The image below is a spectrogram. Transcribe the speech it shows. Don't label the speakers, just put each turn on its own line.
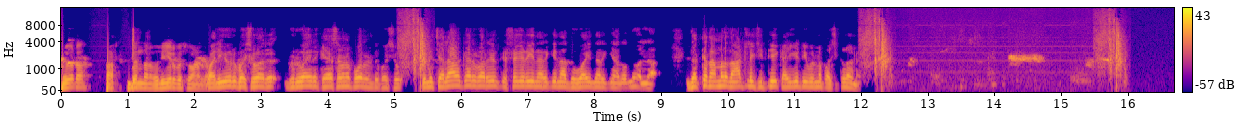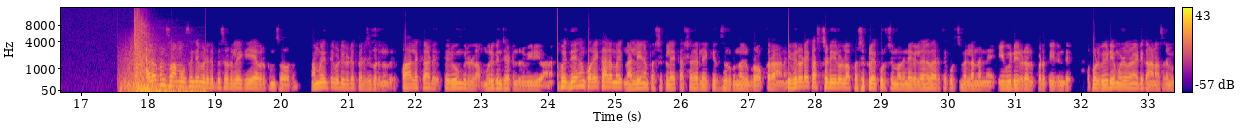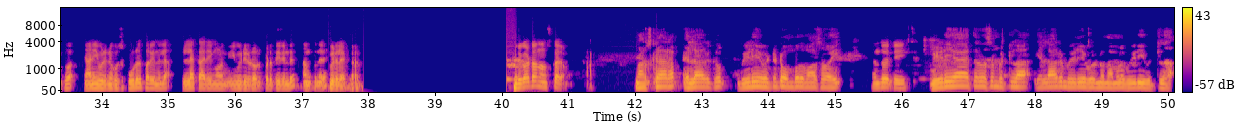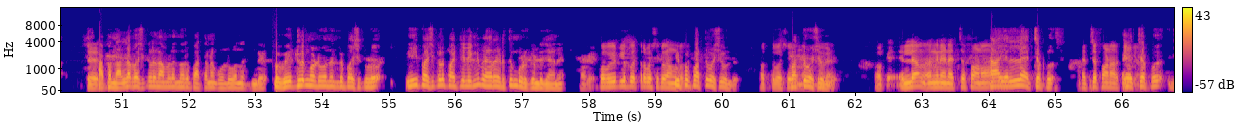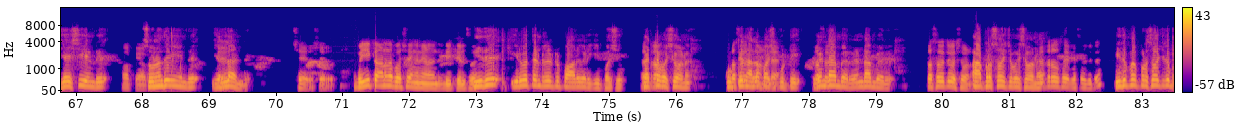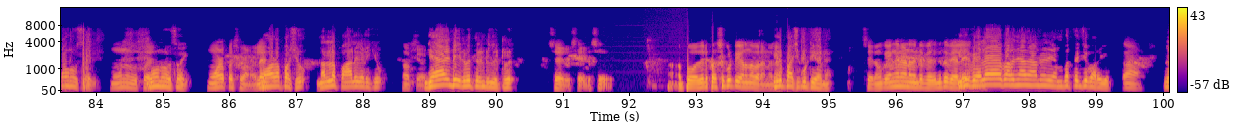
കേട്ടോ ആ. ഇതെന്താണ്? വലിയൊരു പശുവാണല്ലോ.
വലിയൊരു പശുവാറ് ഗുരുവായൂർ കേശവനെ പോലുണ്ട് പശു. പിന്നെ ചില ആൾക്കാർ പറയും കൃഷ്ണഗിരി നിറയ്ക്കുന്ന ദുബായി നിറയ്ക്കുന്ന അതൊന്നും അല്ല ഇതൊക്കെ നമ്മളെ നാട്ടിൽ ചുറ്റി കൈകെട്ടി വിടുന്ന പശുക്കളാണ്.
ഹലോ ഫ്രണ്ട്സ് സാമൂസിന്റെ മറ്റൊരു എപ്പിസോഡിലേക്ക് ഏവർക്കും സ്വാഗതം. നമ്മൾ ഇന്നത്തെ വീഡിയോയിലൂടെ പരിചയപ്പെടുന്നത് പാലക്കാട് പെരുവുമ്പിലുള്ള മുരുകൻ ചേട്ടന്റെ ഒരു വീഡിയോ ആണ്. അപ്പോൾ ഇദ്ദേഹം കുറെ കാലമായി നല്ലയിനം പശുക്കളെ കർഷകരിലേക്ക് എത്തിച്ചു കൊടുക്കുന്ന ഒരു ബ്രോക്കറാണ് ഇവരുടെ കസ്റ്റഡിയിലുള്ള പശുക്കളെ കുറിച്ചും അതിന്റെ വില നിലവാരത്തെക്കുറിച്ചും എല്ലാം തന്നെ ഈ വീഡിയോയിലൂടെ ഉൾപ്പെടുത്തിയിട്ടുണ്ട്. അപ്പോൾ വീഡിയോ മുഴുവനായിട്ട് കാണാൻ ശ്രമിക്കുക. ഞാൻ ഈ വീഡിയോനെ കുറിച്ച് കൂടുതൽ പറയുന്നില്ല. എല്ലാ കാര്യങ്ങളും ഈ വീഡിയോയിലൂടെ ഉൾപ്പെടുത്തിയിട്ടുണ്ട്. നമുക്ക് നേരെ വീഡിയോയിലേക്ക് കിടക്കാം. നമസ്കാരം.
നമസ്കാരം. എല്ലാവർക്കും. വീഡിയോ വിട്ടിട്ട് ഒമ്പത് മാസമായി.
എന്ത് പറ്റി?
വീഡിയോ എത്ര ദിവസം വിട്ടില്ല. എല്ലാവരും വീഡിയോ വിടുന്നു നമ്മൾ വീഡിയോ വിട്ടില്ല. അപ്പൊ നല്ല പശുക്കൾ നമ്മൾ ഇന്നൊരു പത്തെണ്ണം കൊണ്ടുവന്നിട്ടുണ്ട്. ഇപ്പൊ വീട്ടിലും കൊണ്ടുവന്നിട്ടുണ്ട് പശുക്കൾ. ഈ പശുക്കൾ പറ്റിയില്ലെങ്കിൽ വേറെ എടുത്തും കൊടുക്കുന്നുണ്ട് ഞാൻ
ഓക്കെ ഇപ്പൊ വീട്ടിലിപ്പോ എത്ര പശുക്കളാണ്
ഇപ്പൊ പത്ത് പശുവുണ്ട്.
പത്ത് പശു
പത്ത് പശുവുണ്ട്.
ഓക്കെ. എല്ലാം എങ്ങനെയാണ്? എച്ച് എഫ് ആണോ?
ആ എല്ലാം എച്ച് എഫ്
എച്ച് എഫ് ആണ്
എച്ച് എഫ് ജേഷി ഉണ്ട്.
ഓക്കെ
സുനന്ദിനി ഉണ്ട്. എല്ലാം ഉണ്ട്.
ശരി ശരി. അപ്പൊ ഈ കാണുന്ന പശു എങ്ങനെയാണ്? അതിന്റെ ഡീറ്റെയിൽസ്
ഇത് ഇരുപത്തിരണ്ട് ലിറ്റർ പാൽ കടിക്കും ഈ പശു. പെറ്റ പശുവാണ്. കുട്ടി നല്ല? പശുക്കുട്ടി. രണ്ടാം പേര് രണ്ടാം പേര്.
പ്രസവിച്ച പശുവാണ്.
ആ പ്രസവിച്ച പശുവാണ്.
എത്ര ദിവസമായി പ്രസവിച്ചിട്ട്?
ഇതിപ്പോ പ്രസവിച്ചിട്ട് മൂന്ന് ദിവസമായി.
മൂന്ന് ദിവസമായി.
മൂന്ന് ദിവസമായി.
മോഴ പശുവാണ് അല്ലെ?
മോഴ പശു. നല്ല പാൽ കടിക്കും. ഗ്യാരണ്ടി ഇരുപത്തിരണ്ട് ലിറ്റർ
ശരി ശരി ശരി. അപ്പൊ ഇതിന് പശുക്കുട്ടിയാണെന്ന് പറയുന്നത്
ഇത് പശുക്കുട്ടിയാണ്.
ശരി നമുക്ക് എങ്ങനെയാണ് ഇതിന്റെ ഇതിന്റെ വില
ഇത് വില പറഞ്ഞാൽ ഞാൻ ഒരു എൺപത്തഞ്ച് പറയും.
